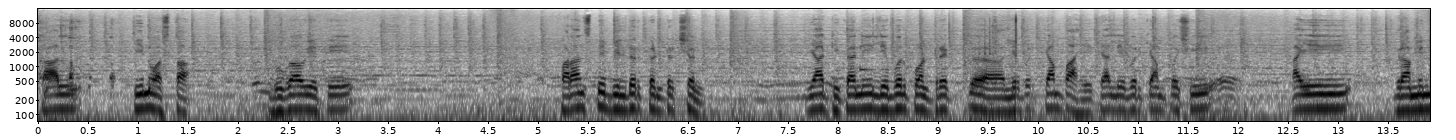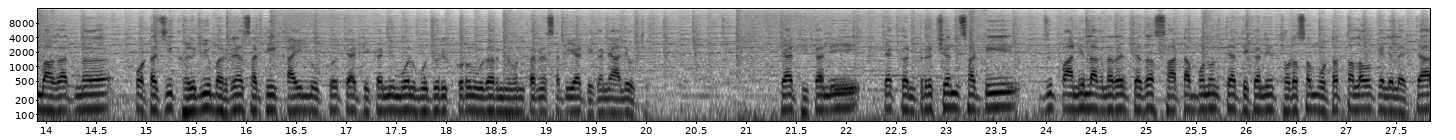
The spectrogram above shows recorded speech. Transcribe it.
काल तीन वाजता भुगाव येथे परांजपे बिल्डर कन्स्ट्रक्शन या ठिकाणी लेबर कॉन्ट्रॅक्ट लेबर कॅम्प आहे. त्या लेबर कॅम्पशी काही ग्रामीण भागातनं पोटाची खळगी भरण्यासाठी काही लोक त्या ठिकाणी मोलमजुरी करून उदरनिर्माण करण्यासाठी या ठिकाणी आले होते. त्या ठिकाणी त्या कंट्रक्शनसाठी जी पाणी लागणार आहे त्याचा साठा बनवून त्या ठिकाणी थोडासा मोठा तलाव केलेला आहे. त्या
